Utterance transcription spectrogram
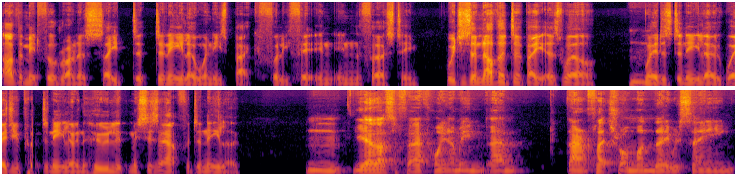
other midfield runners, say D- Danilo when he's back fully fit in, in the first team, which is another debate as well. Mm. Where does Danilo? Where do you put Danilo? And who misses out for Danilo? Mm. Yeah, that's a fair point. I mean, um, Darren Fletcher on Monday was saying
